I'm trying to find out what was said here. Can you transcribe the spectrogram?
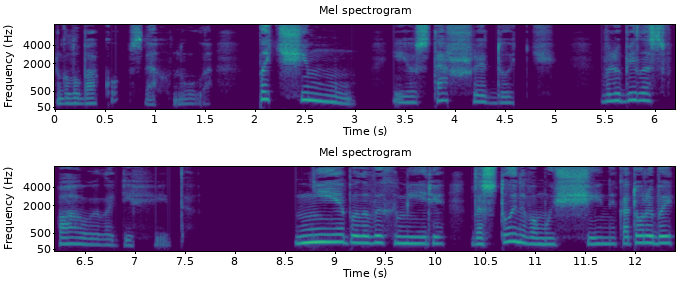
глубоко вздохнула. Почему ее старшая дочь влюбилась в Пауэлла Дефида? Не было в их мире достойного мужчины, который бы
